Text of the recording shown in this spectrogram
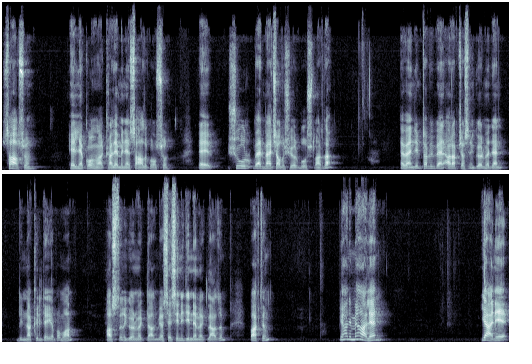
Sağ olsun. Eline koluna, kalemine sağlık olsun. E, şuur vermeye çalışıyor bu hususlarda. Efendim, tabii ben Arapçasını görmeden bir nakil de yapamam. Aslını görmek lazım. Ya sesini dinlemek lazım. Baktım. Yani mealen yani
